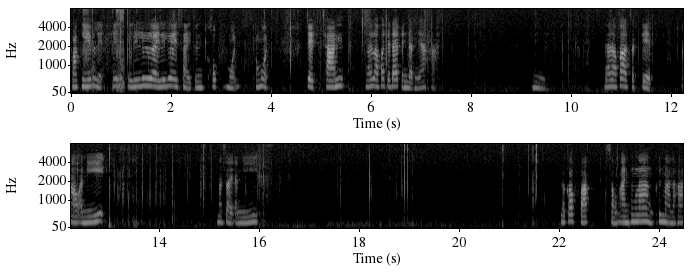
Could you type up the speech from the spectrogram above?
ฟักเงี้ยไปเลยให้ไปเรื่อยๆเรื่อยๆ ใส่จนครบหมดทั้งหมดเจ็ดชั้น แล้วเราก็จะได้เป็นแบบนี้ค่ะ นี่ แล้วเราก็จะเก็บเอาอันนี้ มาใส่อันนี้ แล้วก็ฟักสองอันข้างล่างขึ้นมานะคะ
